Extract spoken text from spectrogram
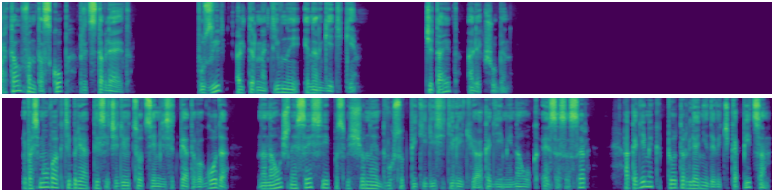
Портал «Фантаскоп» представляет Пузырь альтернативной энергетики. Читает Олег Шубин. 8 октября 1975 года на научной сессии, посвященной 250-летию Академии наук СССР, академик Петр Леонидович Капица,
